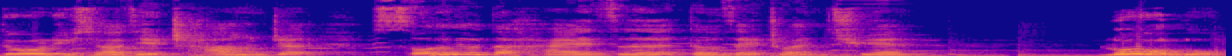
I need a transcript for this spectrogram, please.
多莉小姐唱着，所有的孩子都在转圈。露露，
